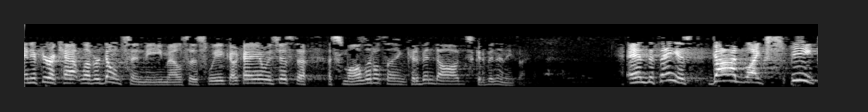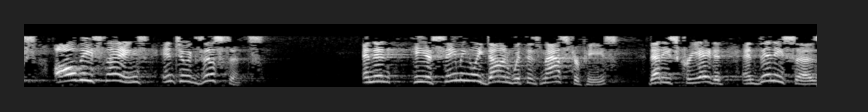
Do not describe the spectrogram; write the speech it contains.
And if you're a cat lover, don't send me emails this week, okay? It was just a, a small little thing. Could have been dogs, could have been anything. And the thing is, God like speaks all these things into existence. And then he is seemingly done with his masterpiece that he's created, and then he says,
